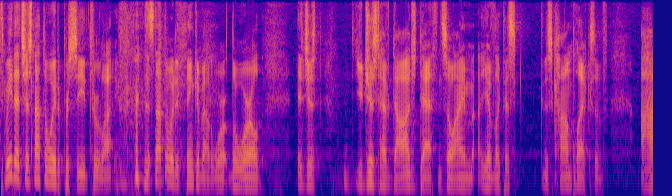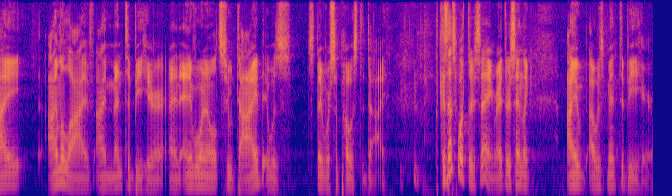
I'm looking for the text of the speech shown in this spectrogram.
to me, that's just not the way to proceed through life. it's not the way to think about wor- the world. It's just you just have dodged death, and so I'm you have like this this complex of I I'm alive. I'm meant to be here, and everyone else who died, it was they were supposed to die because that's what they're saying, right? They're saying like I I was meant to be here.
